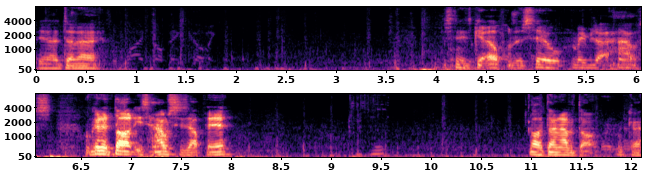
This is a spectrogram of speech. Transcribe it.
there. Yeah, I don't know. need to get up on this hill. Maybe that house. I'm going to dart these houses up here. Oh, I don't have a dart. Okay.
